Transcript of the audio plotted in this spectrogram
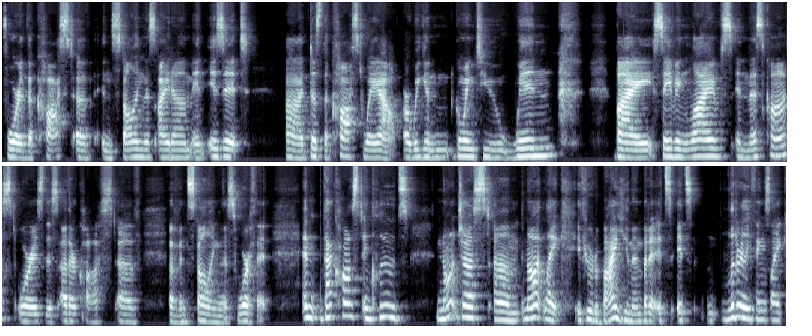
for the cost of installing this item? And is it, uh, does the cost weigh out? Are we going, going to win by saving lives in this cost, or is this other cost of of installing this worth it? And that cost includes not just um, not like if you were to buy human, but it's it's literally things like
